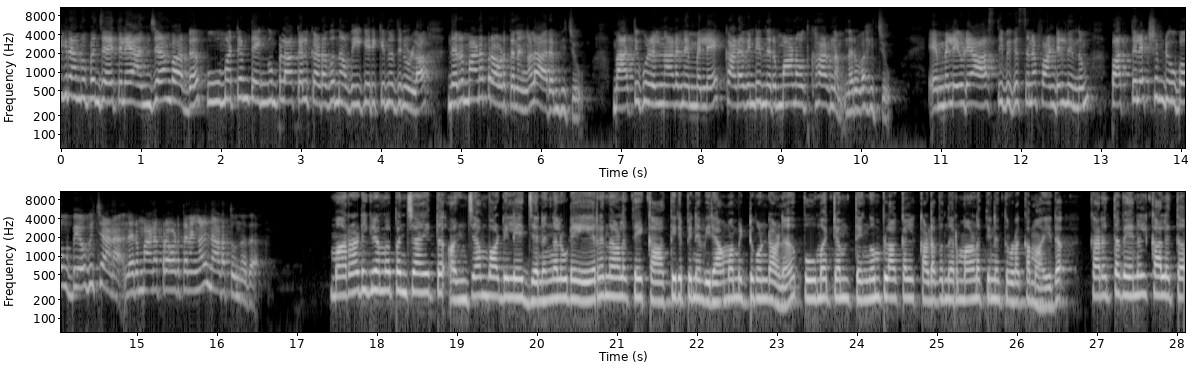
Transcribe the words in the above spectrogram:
മറാടി ഗ്രാമപഞ്ചായത്തിലെ അഞ്ചാം വാർഡ് പൂമറ്റം തെങ്ങുംപ്ലാക്കൽ കടവ് നവീകരിക്കുന്നതിനുള്ള നിർമ്മാണ പ്രവർത്തനങ്ങൾ ആരംഭിച്ചു. Mathew Kuzhalnadan M L A കടവിന്റെ നിർമ്മാണോദ്ഘാടനം നിർവഹിച്ചു. എം എൽ എയുടെ ആസ്തി വികസന ഫണ്ടിൽ നിന്നും പത്ത് ലക്ഷം രൂപ ഉപയോഗിച്ചാണ് നിർമ്മാണ പ്രവർത്തനങ്ങൾ നടത്തുന്നത്. മാറാടി ഗ്രാമപഞ്ചായത്ത് അഞ്ചാം വാർഡിലെ ജനങ്ങളുടെ ഏറെ നാളത്തെ കാത്തിരിപ്പിന് വിരാമമിട്ടുകൊണ്ടാണ് പൂമറ്റം തെങ്ങുംപ്ലാക്കൽ കടവ് നിർമ്മാണത്തിന് തുടക്കമായത്. കനത്ത വേനൽക്കാലത്ത്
